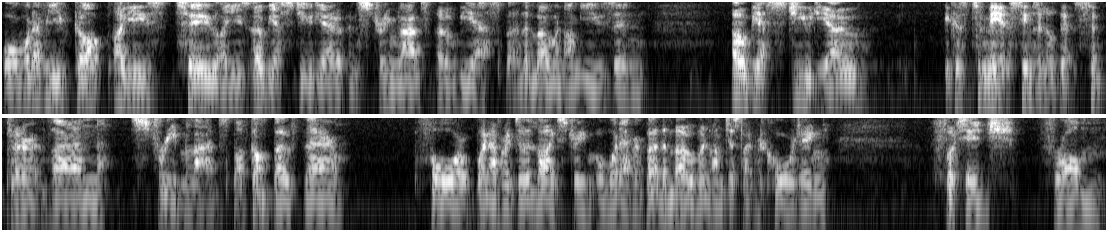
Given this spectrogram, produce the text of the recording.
or whatever you've got. I use two, I use OBS Studio and Streamlabs OBS, but at the moment I'm using OBS Studio because to me it seems a little bit simpler than Streamlabs, but I've got both there for whenever I do a live stream or whatever. But at the moment I'm just like recording footage from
